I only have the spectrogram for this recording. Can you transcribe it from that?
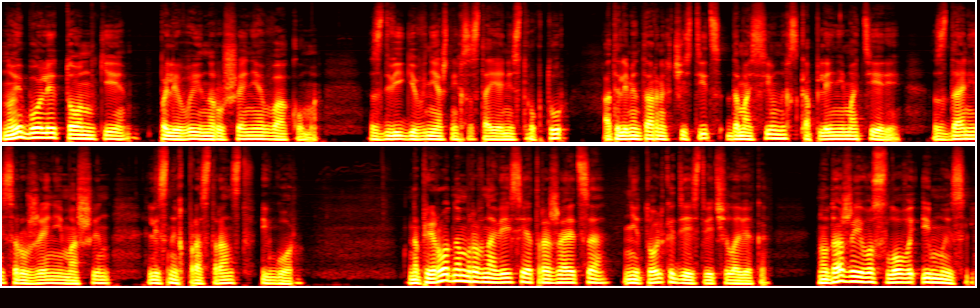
но и более тонкие полевые нарушения вакуума – сдвиги внешних состояний структур от элементарных частиц до массивных скоплений материи, зданий, сооружений, машин, лесных пространств и гор. На природном равновесии отражается не только действие человека, но даже его слово и мысль.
